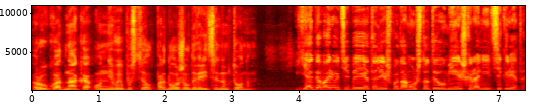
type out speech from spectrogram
Руку, однако, он не выпустил, продолжил доверительным тоном. «Я говорю тебе это лишь потому, что ты умеешь хранить секреты».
